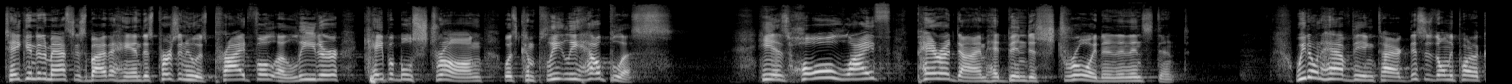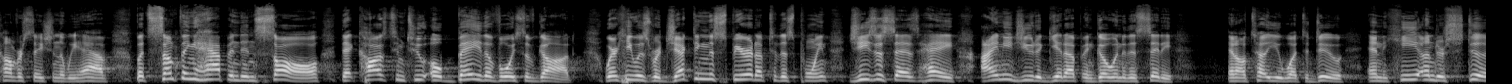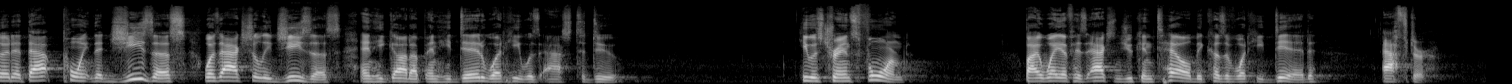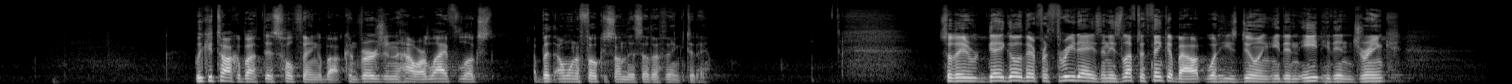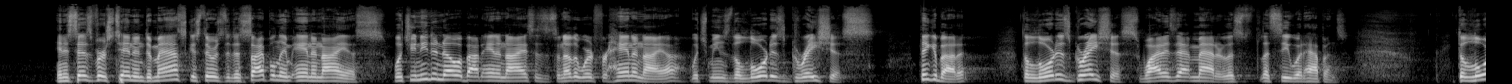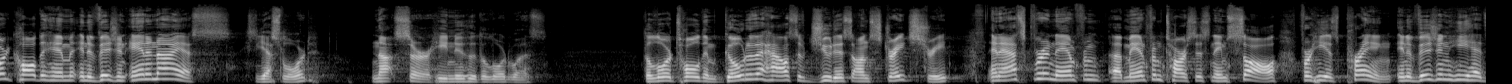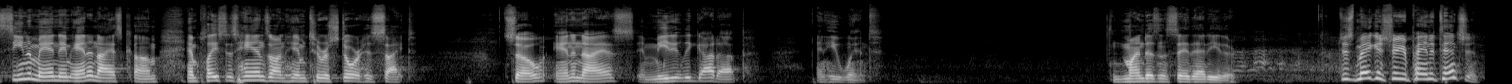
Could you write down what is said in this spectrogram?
taken to Damascus by the hand. This person who was prideful, a leader, capable, strong, was completely helpless. His whole life paradigm had been destroyed in an instant. We don't have the entire, this is the only part of the conversation that we have, but something happened in Saul that caused him to obey the voice of God. Where he was rejecting the Spirit up to this point, Jesus says, Hey, I need you to get up and go into this city and I'll tell you what to do. And he understood at that point that Jesus was actually Jesus, and he got up and he did what he was asked to do. He was transformed by way of his actions. You can tell because of what he did after. We could talk about this whole thing about conversion and how our life looks, but I want to focus on this other thing today. So they, they go there for three days, and he's left to think about what he's doing. He didn't eat, he didn't drink. And it says, verse 10 In Damascus, there was a disciple named Ananias. What you need to know about Ananias is it's another word for Hananiah, which means the Lord is gracious. Think about it. The Lord is gracious. Why does that matter? Let's, let's see what happens. The Lord called to him in a vision, Ananias. He said, yes, Lord. Not, sir. He knew who the Lord was. The Lord told him, Go to the house of Judas on Straight Street and ask for a man, from, a man from Tarsus named Saul, for he is praying. In a vision, he had seen a man named Ananias come and place his hands on him to restore his sight. So Ananias immediately got up and he went. Mine doesn't say that either. Just making sure you're paying attention.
